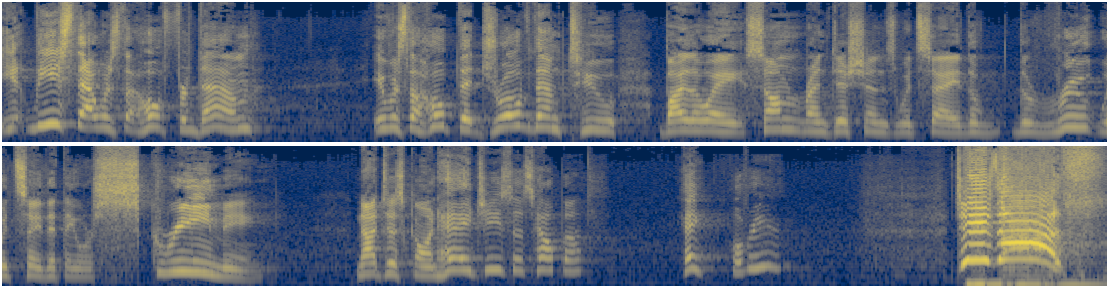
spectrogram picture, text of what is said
At least that was the hope for them. It was the hope that drove them to, by the way, some renditions would say, the, the root would say that they were screaming, not just going, hey, Jesus, help us. Hey, over here. Jesus!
